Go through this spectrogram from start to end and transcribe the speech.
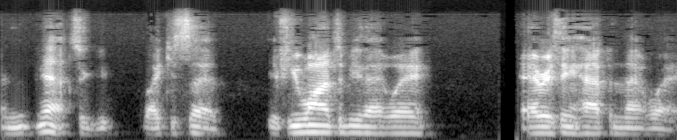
And yeah, it's a, like you said, if you want it to be that way, everything happened that way.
